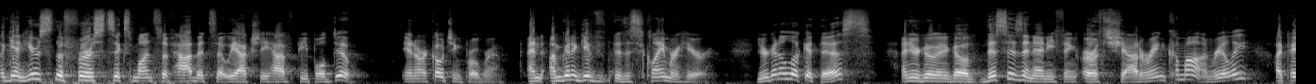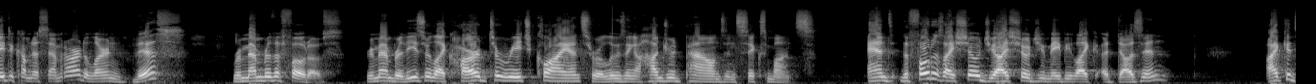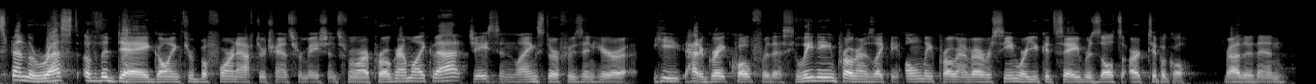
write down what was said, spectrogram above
Again, here's the first six months of habits that we actually have people do in our coaching program. And I'm going to give the disclaimer here. You're going to look at this and you're going to go, this isn't anything earth shattering. Come on, really? I paid to come to a seminar to learn this? Remember the photos. Remember, these are like hard to reach clients who are losing 100 pounds in six months. And the photos I showed you, I showed you maybe like a dozen. I could spend the rest of the day going through before and after transformations from our program like that. Jason Langsdorf, who's in here, he had a great quote for this. Lean Eating program is like the only program I've ever seen where you could say results are typical rather than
